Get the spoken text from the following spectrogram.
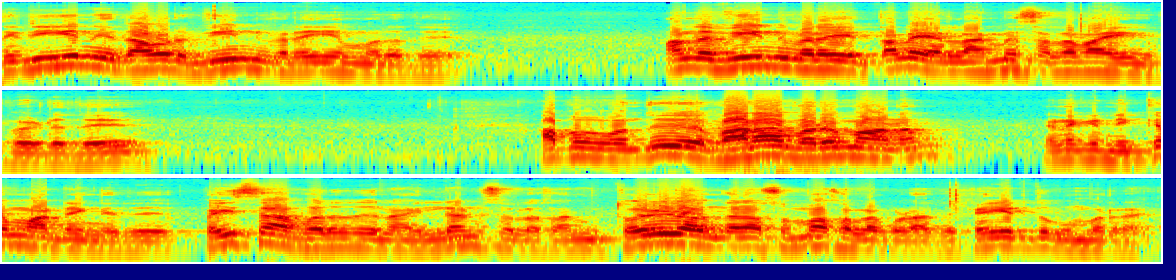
திடீர்னு ஏதாவது ஒரு வீண் விரயம் வருது. அந்த வீண் விரயத்தால் எல்லாமே செலவாகி போயிடுது. அப்போ வந்து வர வருமானம் எனக்கு நிற்க மாட்டேங்குது. பைசா வருது நான் இல்லைன்னு சொல்ல. சாமி தொழிலை வந்து நான் சும்மா சொல்லக்கூடாது. கையெடுத்து கும்பிட்றேன்.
